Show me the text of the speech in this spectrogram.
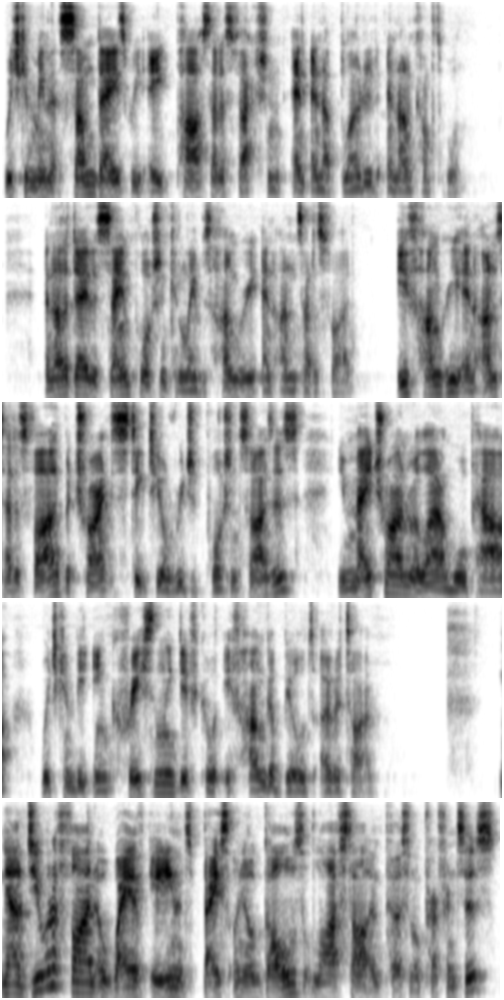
which can mean that some days we eat past satisfaction and end up bloated and uncomfortable. Another day, the same portion can leave us hungry and unsatisfied. If hungry and unsatisfied but trying to stick to your rigid portion sizes, you may try and rely on willpower, which can be increasingly difficult if hunger builds over time. Now, do you want to find a way of eating that's based on your goals, lifestyle, and personal preferences?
